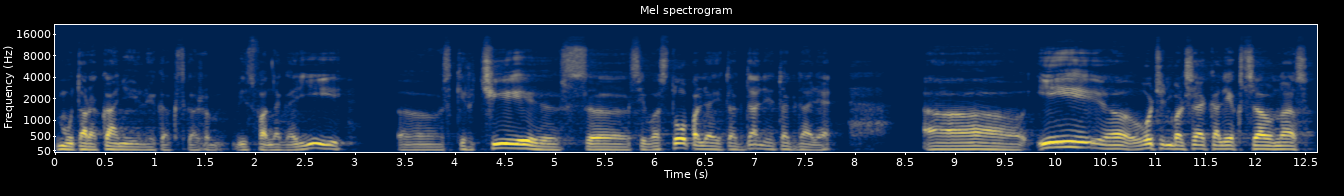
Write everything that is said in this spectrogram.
Мутаракани или, как скажем, из Фанагории, э, с Керчи, с э, Севастополя и так далее, и так далее – и э, очень большая коллекция у нас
